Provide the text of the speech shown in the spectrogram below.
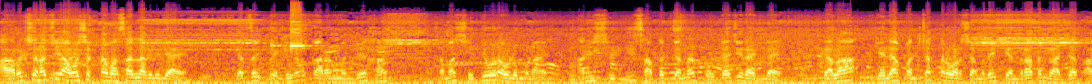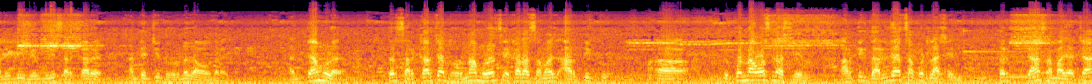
आरक्षणाची आवश्यकता भासायला लागलेली आहे. त्याचं एकमेव कारण म्हणजे हा समाज शेतीवर अवलंबून आहे आणि शेती सातत्यानं तोट्याची राहिलेली आहे. त्याला गेल्या पंच्याहत्तर वर्षामध्ये केंद्रात आणि राज्यात आलेली वेगवेगळी सरकारं आणि त्यांची धोरणं जबाबदार आहेत. आणि त्यामुळं तर सरकारच्या धोरणामुळेच एखादा समाज आर्थिक अ, असेल आर्थिक दारिद्र्यात सापडला असेल तर त्या समाजाच्या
